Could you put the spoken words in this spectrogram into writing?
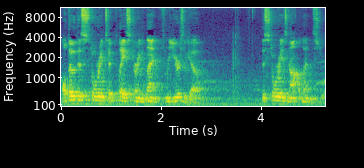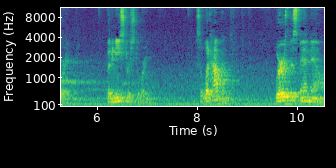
although this story took place during Lent three years ago, this story is not a Lenten story, but an Easter story. So, what happened? Where is this man now?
